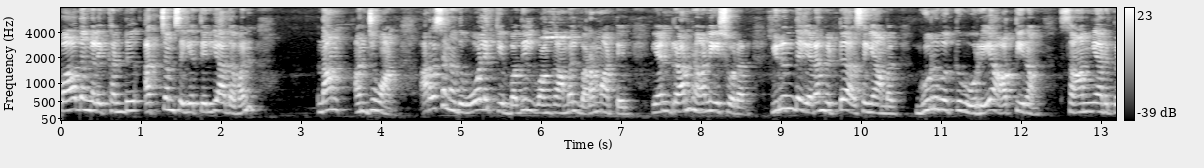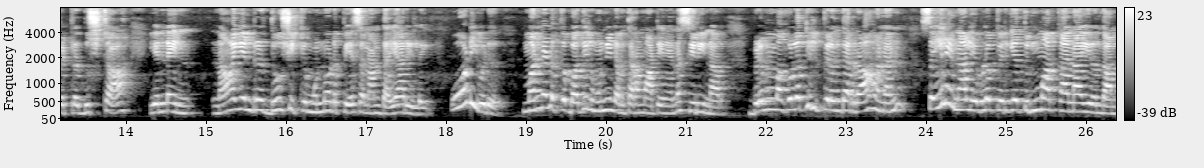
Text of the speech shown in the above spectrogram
வாதங்களைக் கண்டு அச்சம் செய்ய தெரியாதவன் நான் அஞ்சுவான். அரசனது ஓலைக்கு பதில் வாங்காமல் வரமாட்டேன் என்றார் ஞானேஸ்வரர். இருந்த இடம் விட்டு அசையாமல் குருவுக்கு ஒரே ஆத்திரம். சாமியார் பெற்ற துஷ்டா என்னை நான் என்று தூஷிக்கு முன்னோடு பேச நான் தயாரில்லை. ஓடிவிடு மன்னனுக்கு பதில் உன்னிடம் தரமாட்டேன் என சிரினார். பிரம்ம குலத்தில் பிறந்த ராவணன் செயலினால் எவ்வளோ பெரிய துன்மார்க்கானாயிருந்தான்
